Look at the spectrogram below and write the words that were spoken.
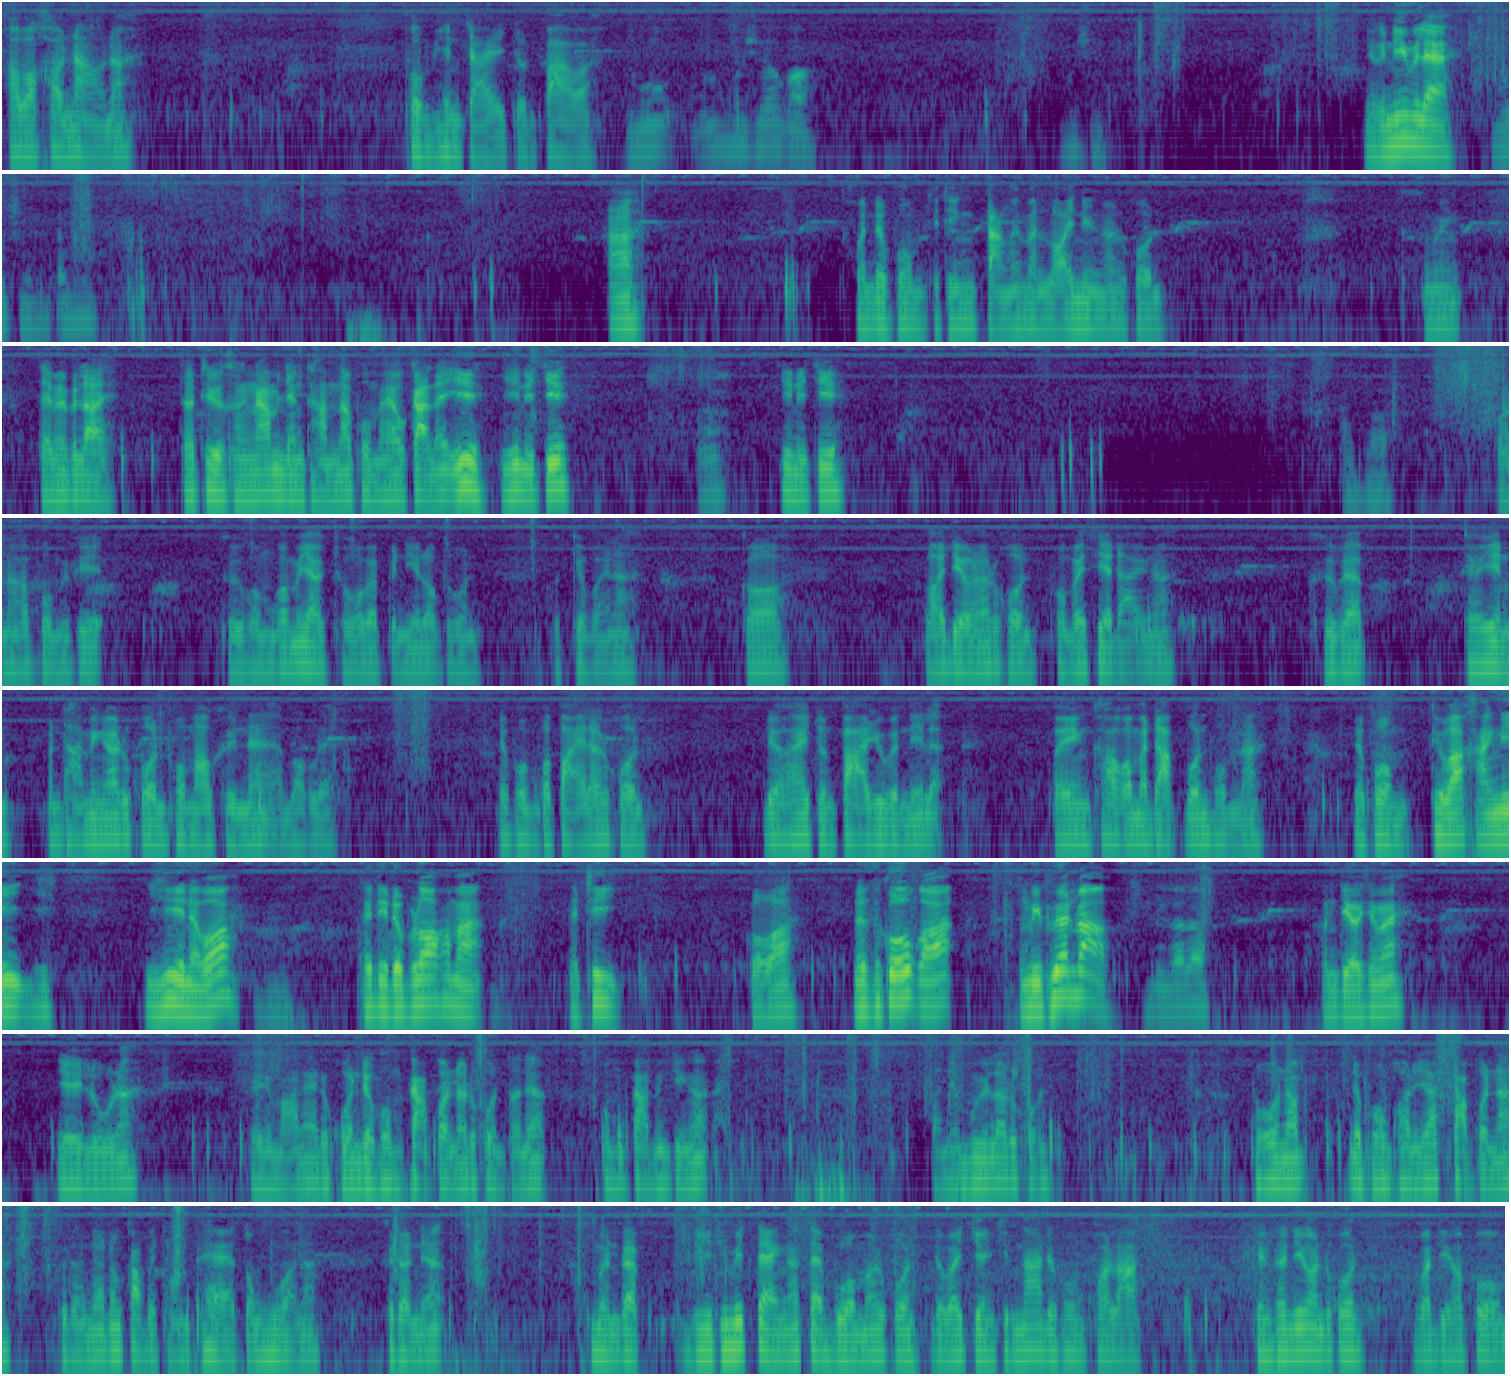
เขาว่าเขาหนาวนะ ผมเห็นใจจนเปล่าอะ Mu mu mu chưa qua. Mu chưa. เดี๋ยวก็นี่ไปแหละ Mu chưa. Tabu. อะคนเดี๋ยวผมจะทิ้งตังค์ให้มันร้อยหนึ่งนะทุกคนคือแม่งแต่ไม่เป็นไร ถ้าถือครั้งหน้ามันยังทำนะ ผมให้โอกาสนะอียี่หน่อยจีเออยี่หน่อยจี Ăn rồi. ขอนะครับผมพี่พี่คือผมก็ไม่อยากโชว์แบบเป็นนี้หรอกทุกคนก็เก็บไว้นะ ก็ร้อยเดียวนะทุกคน ผมไม่เสียดายนะ คือแบบจะเห็นมันทำเองนะทุกคน ผมเอาคืนแน่บอกเลย เดี๋ยวผมก็ไปแล้วทุกคน เดี๋ยวให้จนป่าอยู่แบบนี้แหละเพราะเองเขาก็มาดักบนผมนะ เดี๋ยวผมถือว่าครั้งนี้ยี่ยี่นะวะเฮ้ยดิดบล้อเข้ามาในที่กว่าในสโกกเหรอมึงมีเพื่อนเปล่า Đi ra đâu. คนเดียวใช่ไหมยายรู้นะยายมาแน่ทุกคน เดี๋ยวผมกลับก่อนนะทุกคนตอนเนี้ย ผมกลับจริงๆอะตอนนี้มืดแล้วทุกคนทุกคนครับ เดี๋ยวผมขออนุญาตกลับก่อนนะคือตอนเนี้ยต้องกลับไปทำแผลตรงหัวนะ คือตอนเนี้ยเหมือนแบบดีที่ไม่แต่งนะแต่บวมมากทุกคน เดี๋ยวไว้เจอกันคลิปหน้าเดี๋ยวผมขอลาเพียงเท่านี้ก่อนทุกคนสวัสดีครับผม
